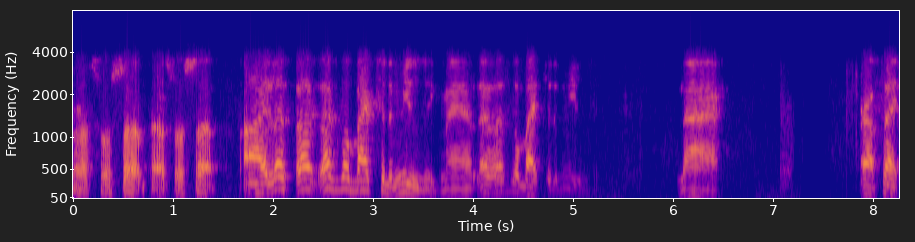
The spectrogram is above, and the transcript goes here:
That's what's up. That's what's up. All right, let's let's, let's go back to the music, man. Let's go back to the music. Nah, I'll say.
